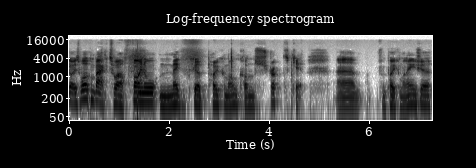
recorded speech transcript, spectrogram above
guys, welcome back to our final Mega Pokemon Construx Kit um, from Pokemon Asia.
